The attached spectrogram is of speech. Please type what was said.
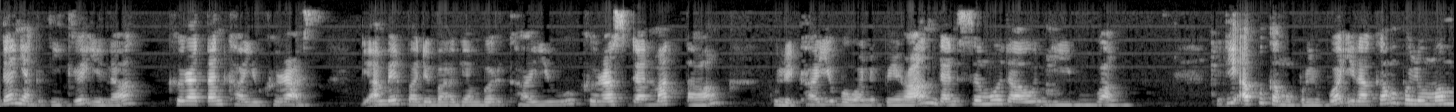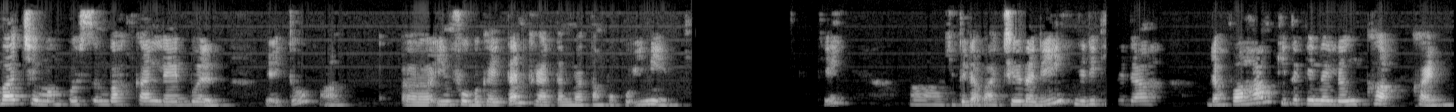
Dan yang ketiga ialah keratan kayu keras. Diambil pada bahagian berkayu, keras dan matang, kulit kayu berwarna perang dan semua daun dibuang. Jadi apa kamu perlu buat ialah kamu perlu membaca, mempersembahkan label iaitu uh, info berkaitan keratan batang pokok ini. Okay. Uh, kita dah baca tadi, jadi kita dah dah faham kita kena lengkapkan.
